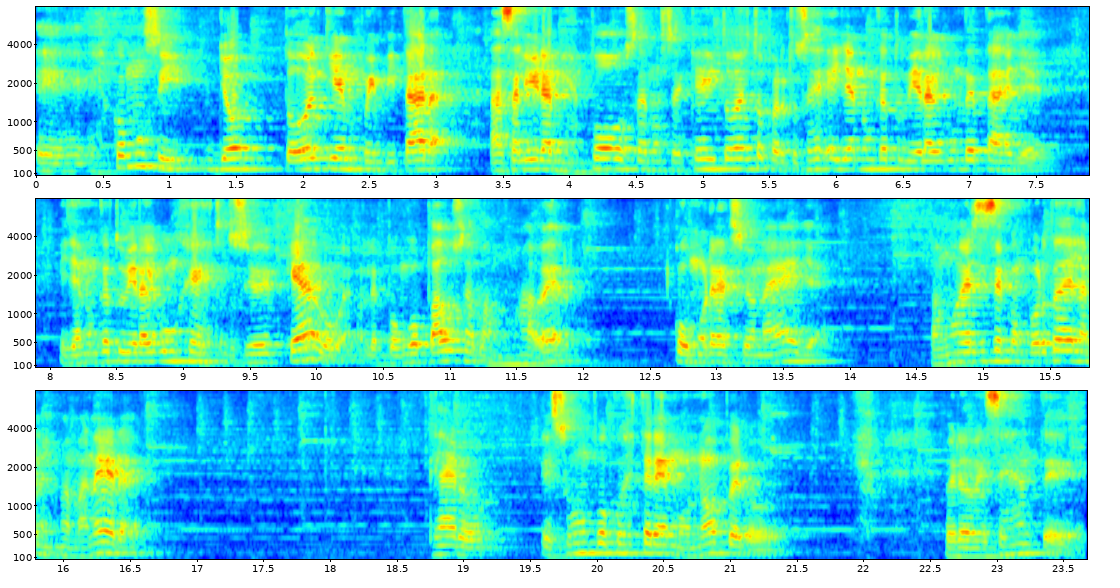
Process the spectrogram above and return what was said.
eh, es como si yo todo el tiempo invitara a salir a mi esposa, no sé qué y todo esto, pero entonces ella nunca tuviera algún detalle, ella nunca tuviera algún gesto, entonces yo, ¿qué hago? Bueno, le pongo pausa, vamos a ver cómo reacciona ella. Vamos a ver si se comporta de la misma manera. Claro, eso es un poco extremo, ¿no? Pero, pero a veces ante,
